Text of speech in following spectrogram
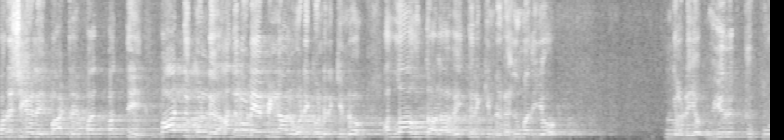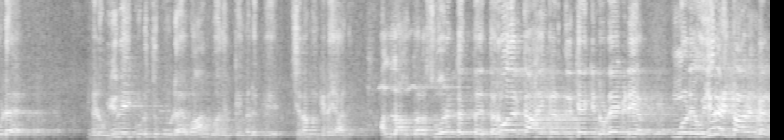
பரிசுகளை பாற்று பத்தி பார்த்து கொண்டு அதனுடைய பின்னால் ஓடிக்கொண்டிருக்கின்றோம். அல்லாஹு தாலா வைத்திருக்கின்ற வெகுமதியோ எங்களுடைய உயிருக்கு கூட எங்களுடைய உயிரை கொடுத்து கூட வாங்குவதற்கு எங்களுக்கு சிரமம் கிடையாது. அல்லாஹு தாலா சுவர்க்கத்தை தருவதற்காக எங்களிடத்தில் கேட்கின்ற ஒரே விடயம் உங்களுடைய உயிரை தாருங்கள்.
